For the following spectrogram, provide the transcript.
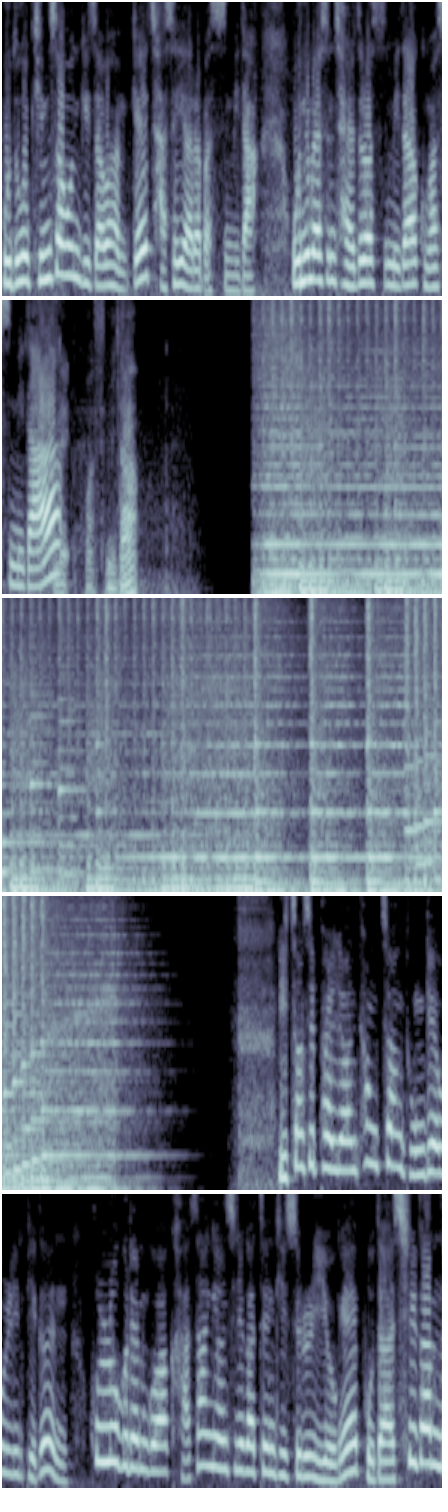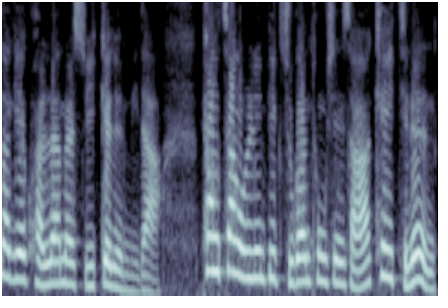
보도국 김성훈 기자와 함께 자세히 알아봤습니다. 오늘 말씀 잘 들었습니다. 고맙습니다. 네, 고맙습니다. (2018년) 평창 동계올림픽은 홀로그램과 가상현실 같은 기술을 이용해 보다 실감나게 관람할 수 있게 됩니다. 평창올림픽 주간통신사 KT는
